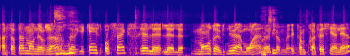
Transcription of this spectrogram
en sortant de mon urgence, ah vous auriez 15% qui serait le, mon revenu à moi, comme, comme professionnel.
